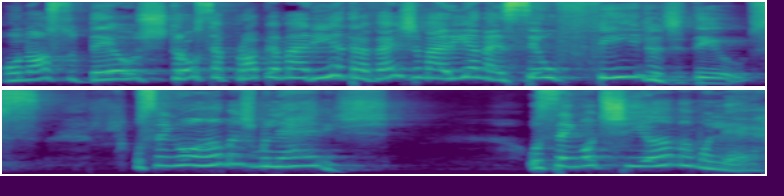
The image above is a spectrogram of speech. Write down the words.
O nosso Deus trouxe a própria Maria, através de Maria nasceu o Filho de Deus. O Senhor ama as mulheres. O Senhor te ama, mulher.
